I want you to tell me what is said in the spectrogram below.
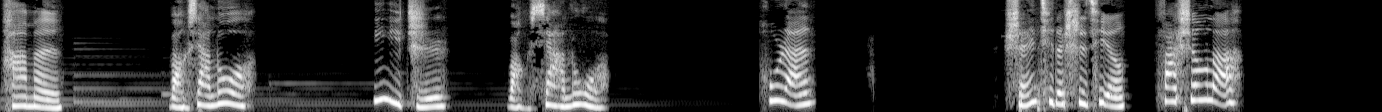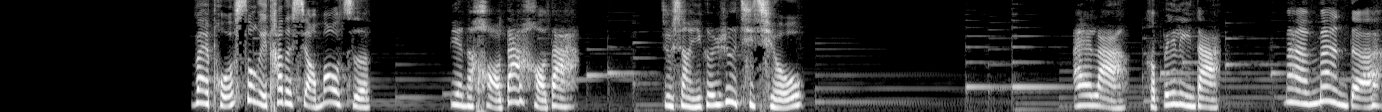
他们往下落，一直往下落。突然，神奇的事情发生了。外婆送给他的小帽子变得好大好大，就像一个热气球。艾拉和贝琳达。慢慢的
